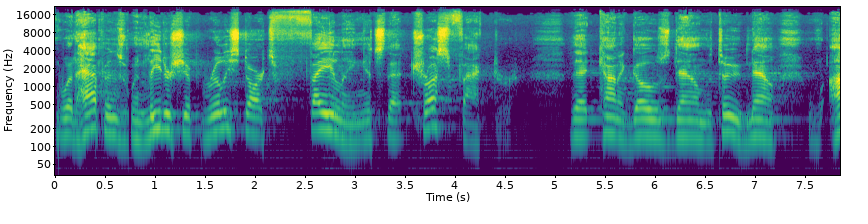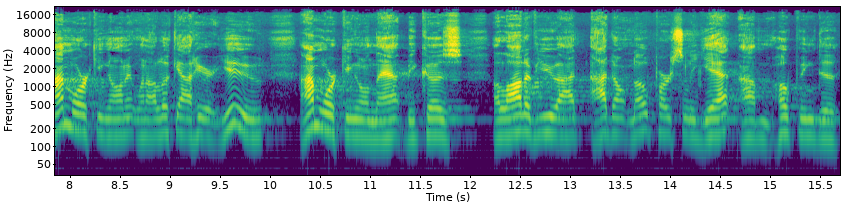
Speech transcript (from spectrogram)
what happens when leadership really starts failing, it's that trust factor that kind of goes down the tube. Now, I'm working on it when I look out here at you. I'm working on that because a lot of you I, I don't know personally yet. I'm hoping to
